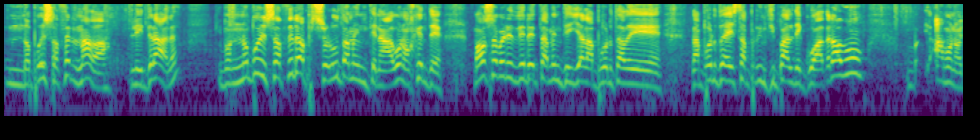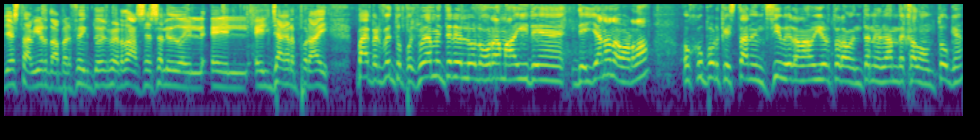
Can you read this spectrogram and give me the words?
no puedes hacer nada, literal, ¿eh? Tipo, no puedes hacer absolutamente nada. Bueno, gente, vamos a ver directamente ya la puerta de... La puerta esta principal de cuadrado. Ah, bueno, ya está abierta, perfecto, es verdad, se ha salido el, el, Jagger por ahí. Vale, perfecto, pues voy a meter el holograma ahí de, de Yana, la verdad. Ojo porque están en Ciber, han abierto la ventana y le han dejado un toque.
